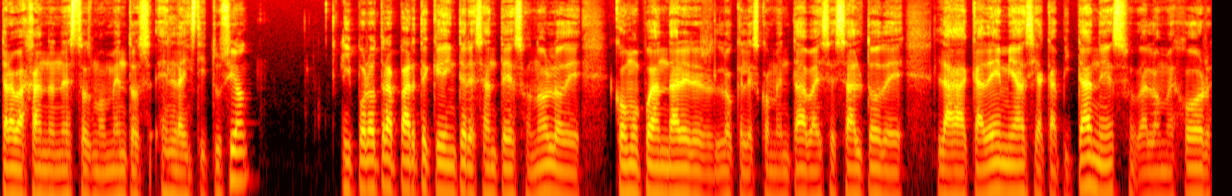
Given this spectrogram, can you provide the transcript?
trabajando en estos momentos en la institución. Y por otra parte, qué interesante eso, ¿no? Lo de cómo puedan dar lo que les comentaba, ese salto de la academia hacia capitanes, a lo mejor,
